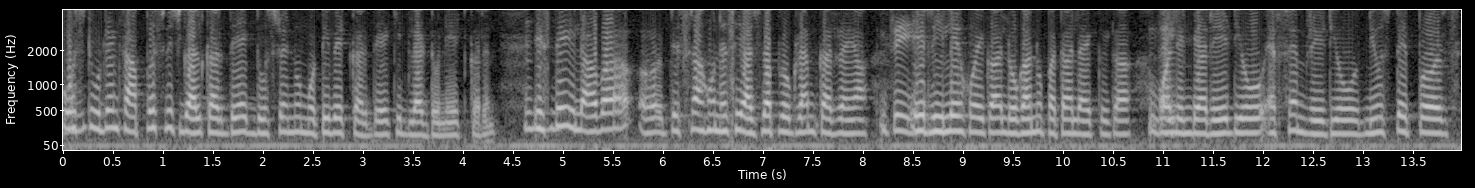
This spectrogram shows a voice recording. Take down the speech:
ਉਹ ਸਟੂਡੈਂਟਸ ਆਪਸ ਵਿੱਚ ਗੱਲ ਕਰਦੇ ਆ ਇੱਕ ਦੂਸਰੇ ਨੂੰ ਮੋਟੀਵੇਟ ਕਰਦੇ ਆ ਕਿ ਬਲੱਡ ਡੋਨੇਟ ਕਰਨ। ਇਸ ਦੇ ਇਲਾਵਾ ਜਿਸ ਤਰ੍ਹਾਂ ਹੁਣ ਅਸੀਂ ਅੱਜ ਦਾ ਪ੍ਰੋਗਰਾਮ ਕਰ ਰਹੇ ਜੀ। ਇਹ ਰੀਲੇ ਹੋਏਗਾ ਲੋਕਾਂ ਨੂੰ ਪਤਾ ਲੱਗੇਗਾ। All India radio FM radio newspapers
